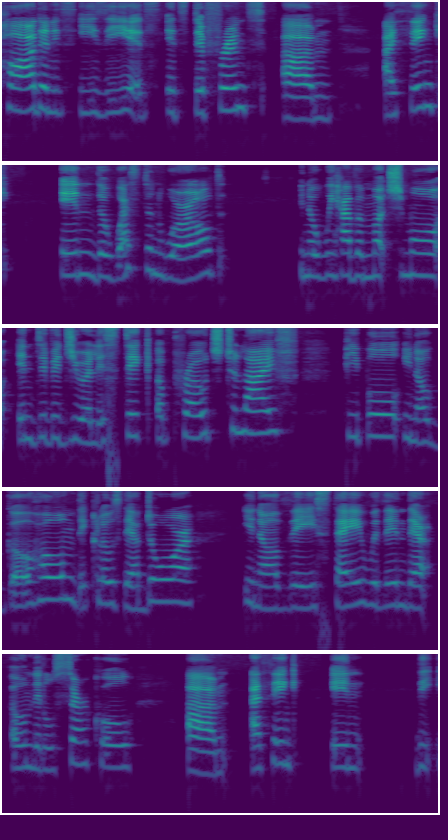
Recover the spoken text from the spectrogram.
hard and it's easy. It's it's different. Um, I think in the Western world, you know, we have a much more individualistic approach to life. People, you know, go home, they close their door, you know, they stay within their own little circle. Um, I think in the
